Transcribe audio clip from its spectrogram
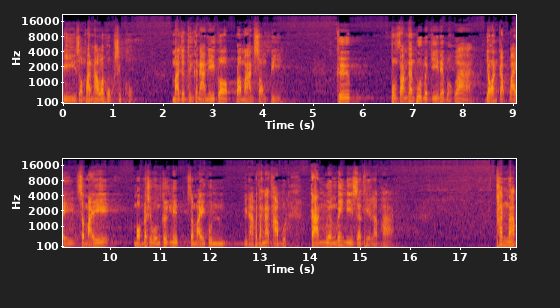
ปี 2566 มาจนถึงขนาดนี้ก็ประมาณสองปี คือผมฟังท่านพูดเมื่อกี้เนี่ยบอกว่าย้อนกลับไปสมัยหม่อมราชวงศ์ครึกฤทธิ์สมัยคุณบิดาพัฒนาถาบุตร การเมืองไม่มีเสถียรภาพ ท่านนับ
